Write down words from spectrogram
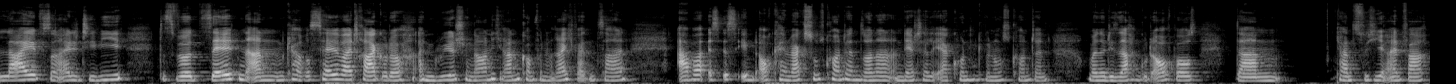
Live, so ein IGTV, das wird selten an einen Karussellbeitrag oder an Real schon gar nicht rankommen von den Reichweitenzahlen. Aber es ist eben auch kein Wachstumscontent, sondern an der Stelle eher Kundengewinnungscontent. Und wenn du die Sachen gut aufbaust, dann kannst du hier einfach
